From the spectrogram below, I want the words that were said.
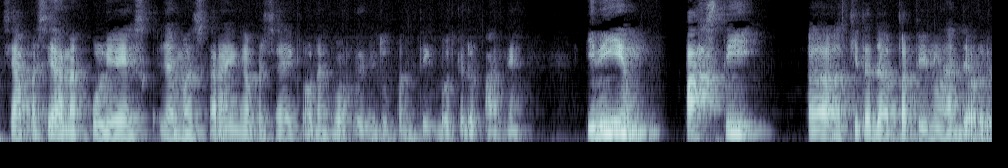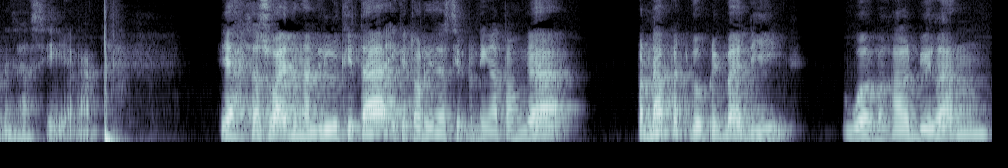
Siapa sih anak kuliah zaman sekarang yang nggak percaya kalau networking itu penting buat ke depannya? Ini yang pasti uh, kita dapetin lah di organisasi ya kan. Ya sesuai dengan dulu kita ikut organisasi penting atau enggak, pendapat gue pribadi, gue bakal bilang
